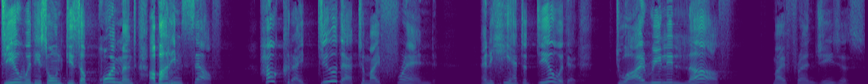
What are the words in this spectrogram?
deal with his own disappointment about himself. How could I do that to my friend? And he had to deal with it. Do I really love my friend Jesus?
